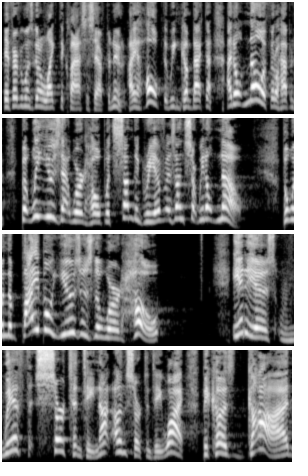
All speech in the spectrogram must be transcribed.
if everyone's going to like the class this afternoon. I hope that we can come back to I don't know if it'll happen, but we use that word hope with some degree of as uncertain. We don't know. But when the Bible uses the word hope, it is with certainty, not uncertainty. Why? Because God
